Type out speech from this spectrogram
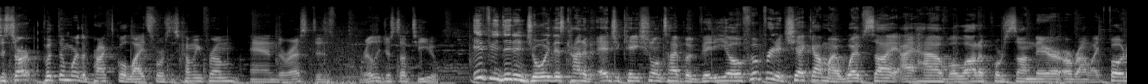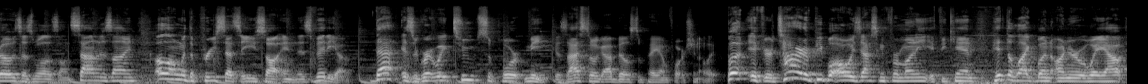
To start, put them where the practical light source is coming from, and the rest is really just up to you. If you did enjoy this kind of educational type of video, feel free to check out my website. I have a lot of courses on there around like photos as well as on sound design, along with the presets that you saw in this video. That is a great way to support me, because I still got bills to pay, unfortunately. But if you're tired of people always asking for money, if you can, hit the like button on your way out,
